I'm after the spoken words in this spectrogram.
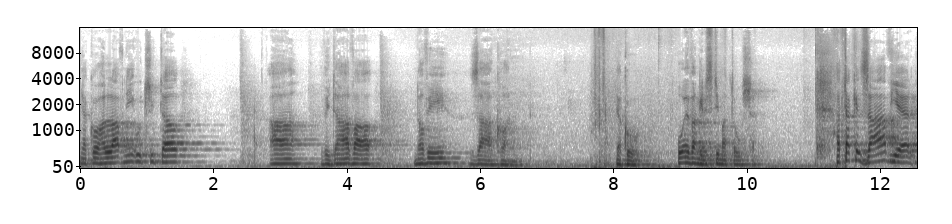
jako hlavní učitel a vydával nový zákon, jako u evangelisty Matouše. A také závěr,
